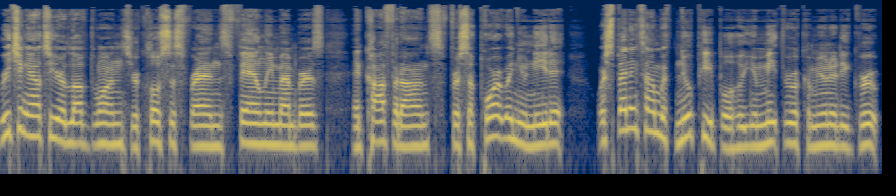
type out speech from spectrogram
Reaching out to your loved ones, your closest friends, family members, and confidants for support when you need it, or spending time with new people who you meet through a community group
